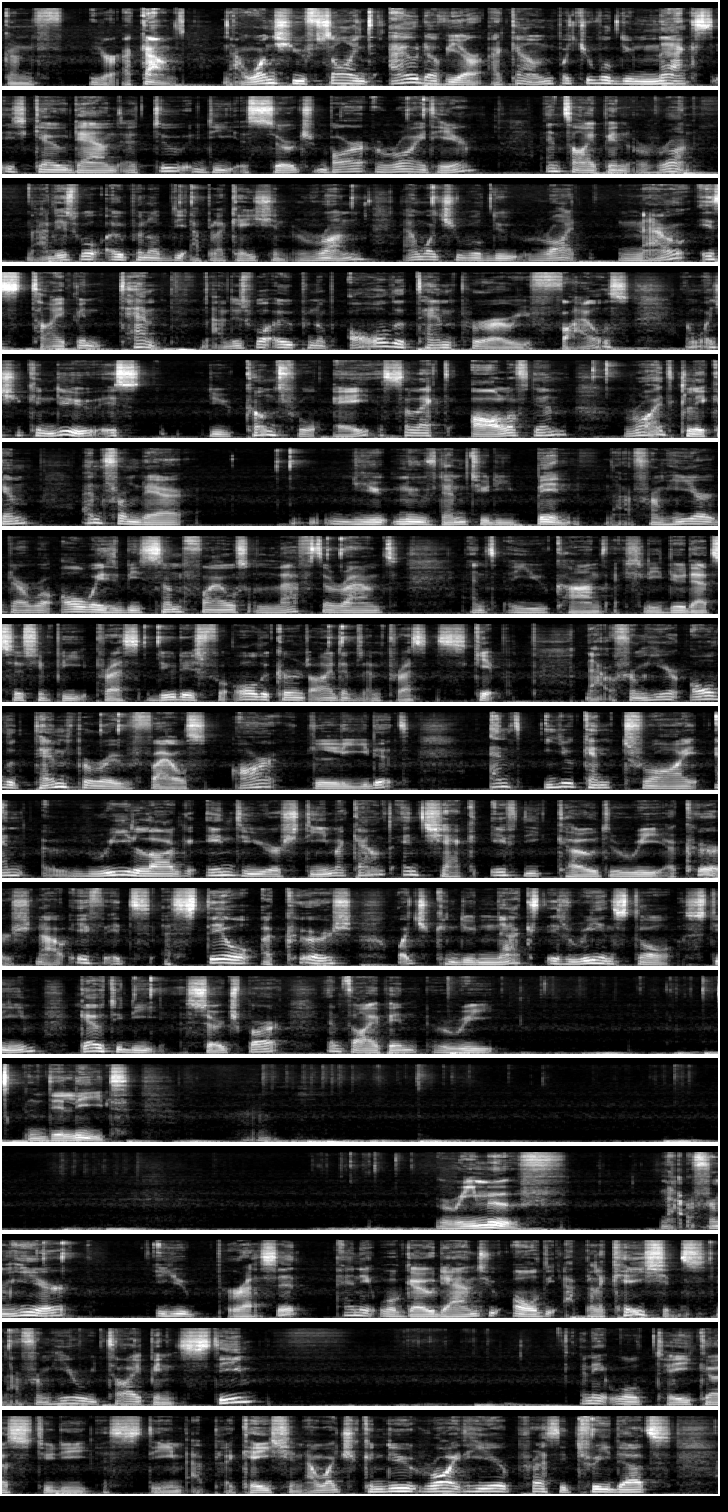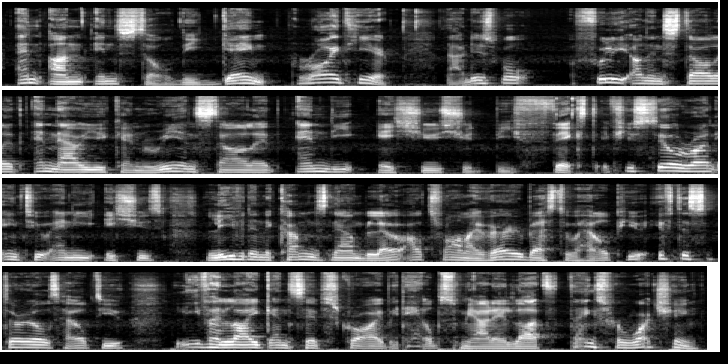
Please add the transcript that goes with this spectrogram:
your account. Now once you've signed out of your account, what you will do next is go down to the search bar right here and type in run. Now this will open up the application run and what you will do right now is type in temp. Now this will open up all the temporary files and what you can do is do Control A, select all of them, right click them and from there you move them to the bin. Now from here there will always be some files left around and you can't actually do that. So simply press do this for all the current items and press skip. Now from here all the temporary files are deleted and you can try and relog into your Steam account and check if the code reoccurs. Now, if it still occurs, what you can do next is reinstall Steam, go to the search bar and type in re delete. Remove. Now from here, you press it and it will go down to all the applications. Now from here we type in Steam and it will take us to the Steam application. Now what you can do right here, press the three dots and uninstall the game right here. Now this will fully uninstall it and now you can reinstall it and the issues should be fixed. If you still run into any issues, leave it in the comments down below. I'll try my very best to help you. If this tutorial has helped you, leave a like and subscribe. It helps me out a lot. Thanks for watching.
